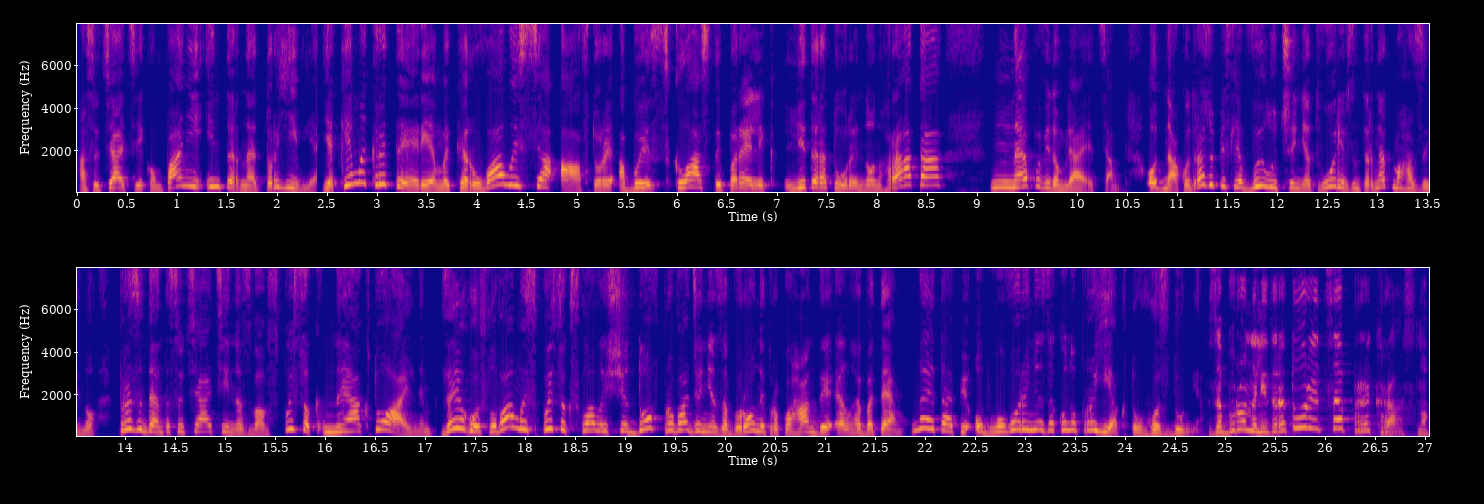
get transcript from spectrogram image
Асоціації компаній інтернет-торгівлі. Якими критеріями керувалися автори, аби скласти перелік літератури нон-грата? Не повідомляється. Однак, одразу після вилучення творів з інтернет-магазину президент асоціації назвав список неактуальним. За його словами, список склали ще до впровадження заборони пропаганди ЛГБТ на етапі обговорення законопроєкту в Госдумі. Заборона літератури це прекрасно,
